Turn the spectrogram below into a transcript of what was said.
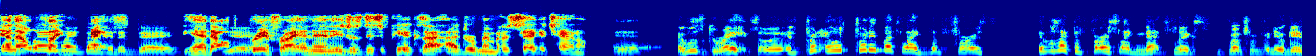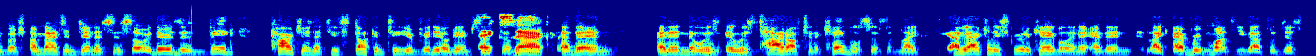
yeah, that was way, like way back in the day. Yeah, that was yeah. brief, right? And then it just disappeared because I, I do remember the Sega channel. Yeah, It was great. So it's pretty. It was pretty much like the first. It was like the first like Netflix but for video games, but imagine Genesis. So there's this big cartridge that you stuck into your video game system, exactly, and then and then there was it was tied off to the cable system. Like yep. you actually screwed a cable in it, and then like every month you got to just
